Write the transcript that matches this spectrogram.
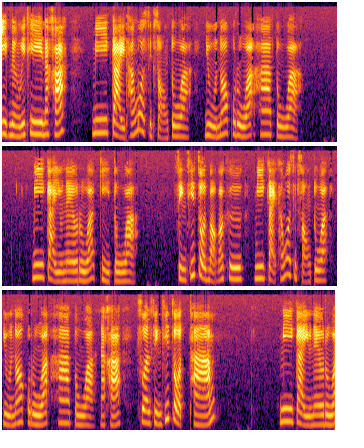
อีกหนึ่งวิธีนะคะ มีไก่ทั้งหมด 12 ตัว อยู่นอกรั้ว5 ตัว มีไก่อยู่ในรั้วกี่ตัว สิ่งที่โจทย์บอกก็คือ มีไก่ทั้งหมด 12 ตัว อยู่นอกรั้ว5 ตัวนะคะ ส่วนสิ่งที่โจทย์ถาม มีไก่อยู่ในรั้ว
